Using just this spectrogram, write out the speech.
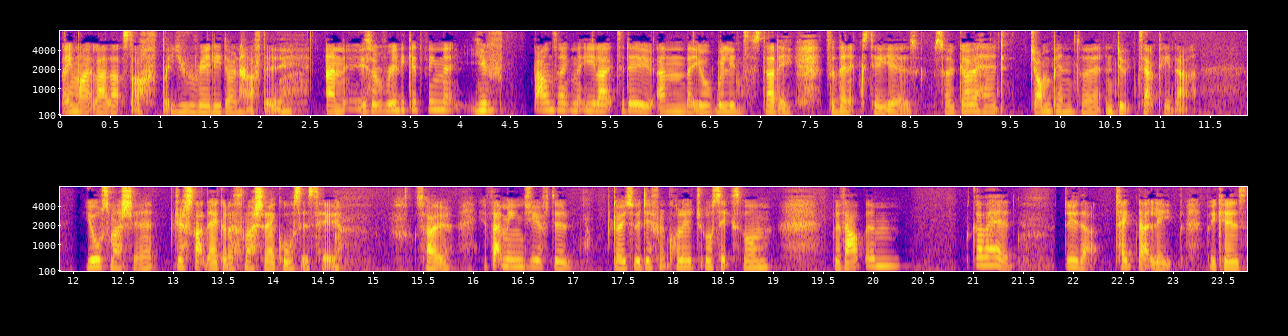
they might like that stuff, but you really don't have to. And it's a really good thing that you've found something that you like to do and that you're willing to study for the next two years. So go ahead, jump into it, and do exactly that. You'll smash it, just like they're going to smash their courses too. So if that means you have to go to a different college or sixth form without them, go ahead, do that, take that leap. Because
